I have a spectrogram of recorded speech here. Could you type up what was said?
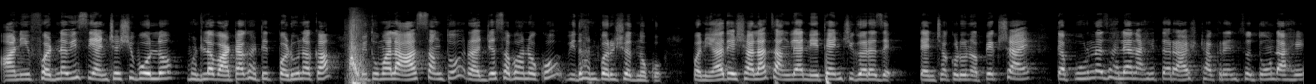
आणि फडणवीस यांच्याशी बोललो. म्हटलं वाटाघाटीत पडू नका. मी तुम्हाला आज सांगतो राज्यसभा नको विधान परिषद नको. पण या देशाला चांगल्या नेत्यांची गरज आहे. त्यांच्याकडून अपेक्षा आहे. त्या पूर्ण झाल्या नाही तर राज ठाकरेंचं तोंड आहे.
